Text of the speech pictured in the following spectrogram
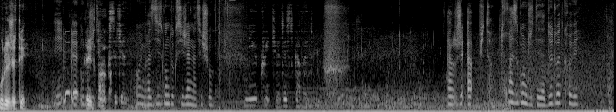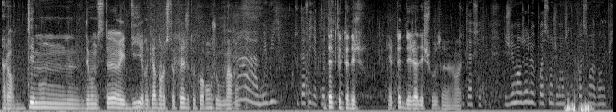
Ou le jeter. Et euh, où le Et- jeter Oxygen. Oh, il me reste 10 secondes d'oxygène là, c'est chaud. New creature discovered. Alors j'ai. Ah putain, 3 secondes, j'étais à deux doigts de crever. Alors, Demon... Demonster, il dit regarde dans le stockage, le truc orange ou marron. Ah, mais oui, tout à fait, il y a peut-être que trucs. t'as des. Il y a peut-être déjà des choses. euh, ouais. Tout à fait. Je vais manger le poisson, je vais manger du poisson avant et puis.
